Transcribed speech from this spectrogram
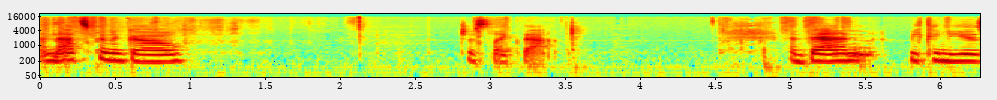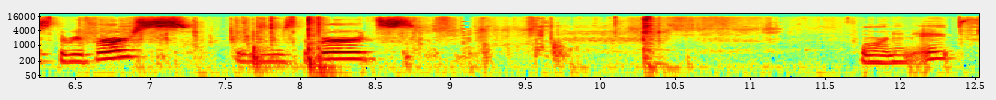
And that's going to go just like that. And then we can use the reverse, we can use the birds, four and an eighth,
